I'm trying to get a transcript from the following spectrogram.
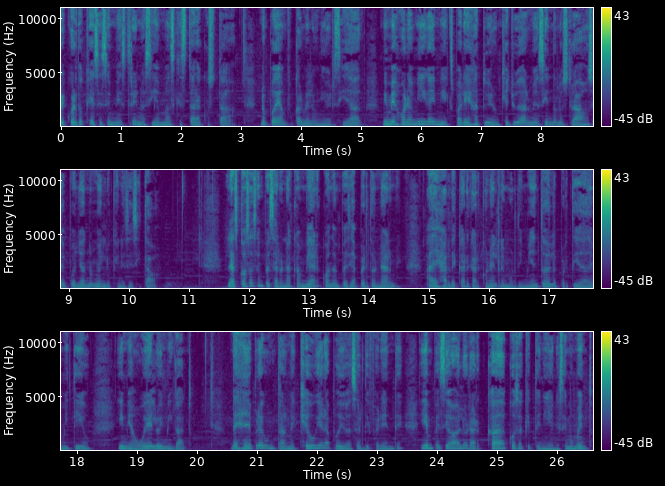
Recuerdo que ese semestre no hacía más que estar acostada, no podía enfocarme en la universidad, mi mejor amiga y mi expareja tuvieron que ayudarme haciendo los trabajos y apoyándome en lo que necesitaba. Las cosas empezaron a cambiar cuando empecé a perdonarme, a dejar de cargar con el remordimiento de la partida de mi tío y mi abuelo y mi gato. Dejé de preguntarme qué hubiera podido hacer diferente y empecé a valorar cada cosa que tenía en ese momento,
